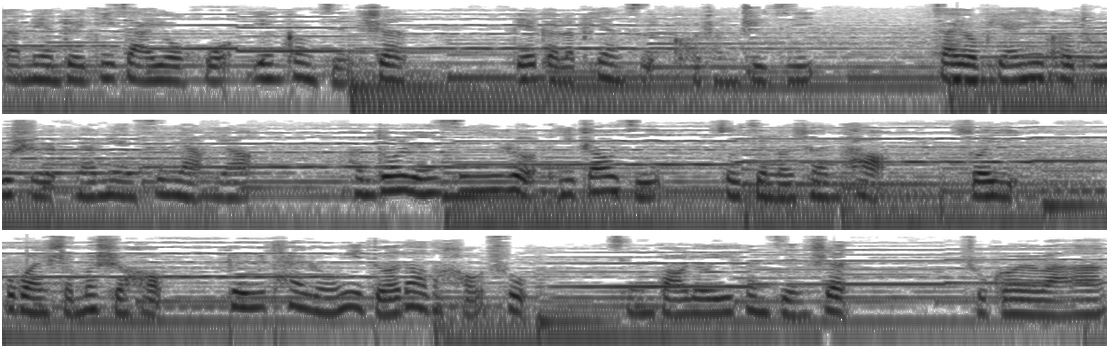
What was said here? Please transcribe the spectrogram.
但面对低价诱惑应更谨慎，别给了骗子可乘之机。在有便宜可图时，难免心痒痒。很多人心一热，一着急就进了圈套。所以，不管什么时候，对于太容易得到的好处，请保留一份谨慎。祝各位晚安。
